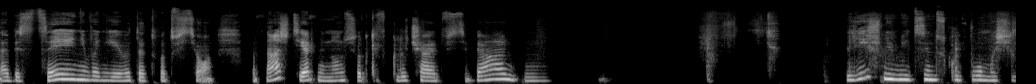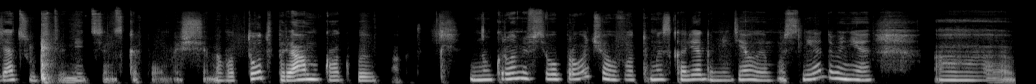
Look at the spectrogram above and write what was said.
обесценивание, вот это вот все. Вот наш термин, он все-таки включает в себя лишнюю медицинскую помощь или отсутствие медицинской помощи. Но вот тут прям как бы факт. Ну, кроме всего прочего, вот мы с коллегами делаем исследования, а,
